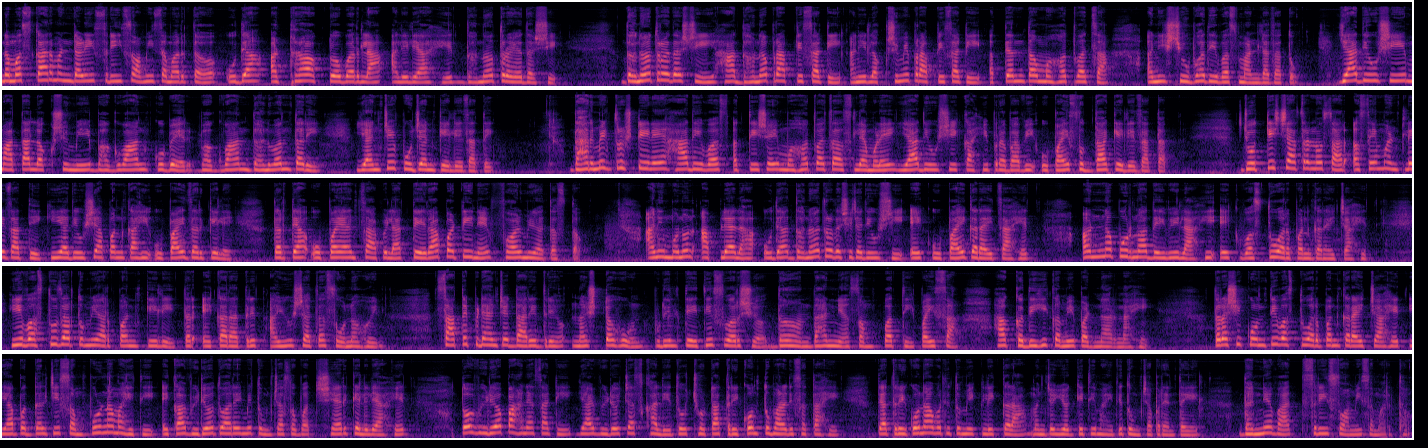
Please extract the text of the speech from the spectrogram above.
नमस्कार मंडळी श्री स्वामी समर्थ. उद्या अठरा ऑक्टोबरला आलेली आहे धनत्रयोदशी. धनत्रयोदशी हा धनप्राप्तीसाठी आणि लक्ष्मी प्राप्तीसाठी अत्यंत महत्त्वाचा आणि शुभ दिवस मानला जातो. या दिवशी माता लक्ष्मी भगवान कुबेर भगवान धन्वंतरी यांचे पूजन केले जाते. धार्मिक दृष्टीने हा दिवस अतिशय महत्त्वाचा असल्यामुळे या दिवशी काही प्रभावी उपायसुद्धा केले जातात. ज्योतिषशास्त्रानुसार असे म्हटले जाते की या दिवशी आपण काही उपाय जर केले तर त्या उपायांचं आपल्याला तेरा पटीने फळ मिळत असतं. आणि म्हणून आपल्याला उद्या धनत्रयोदशीच्या दिवशी एक उपाय करायचा आहेत अन्नपूर्णा देवीला ही एक वस्तू अर्पण करायची आहेत ही वस्तू जर तुम्ही अर्पण केली तर एका रात्रीत आयुष्याचं सोनं होईल. सात पिढ्यांचे दारिद्र्य नष्ट होऊन पुढील तेहतीस वर्ष धन धान्य संपत्ती पैसा हा कधीही कमी पडणार नाही. तर अशी कोणती वस्तू अर्पण करायची आहेत याबद्दलची संपूर्ण माहिती एका व्हिडिओद्वारे मी तुमच्यासोबत शेअर केलेली आहेत. तो व्हिडिओ पाहण्यासाठी या व्हिडिओच्याच खाली जो छोटा त्रिकोण तुम्हाला दिसत आहे. त्या त्रिकोणावरती तुम्ही क्लिक करा म्हणजे योग्य ती माहिती तुमच्यापर्यंत येईल. धन्यवाद. श्री स्वामी समर्थ.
